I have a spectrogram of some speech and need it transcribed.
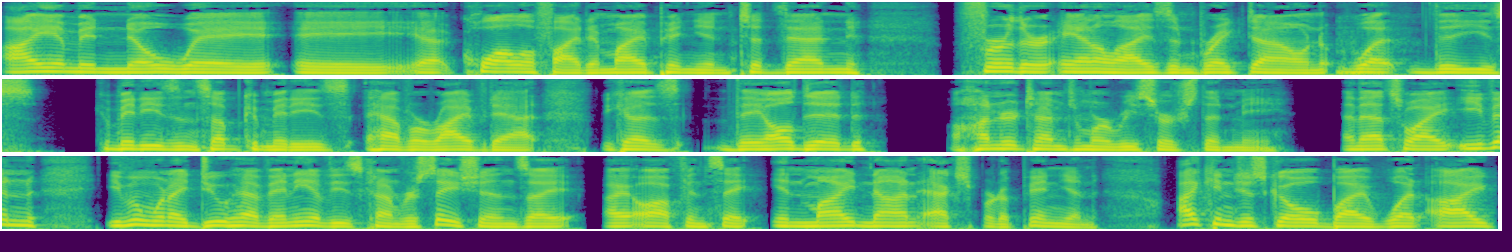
I am in no way a uh, qualified, in my opinion, to then further analyze and break down what these committees and subcommittees have arrived at because they all did a hundred times more research than me. And that's why even even when I do have any of these conversations, I, I often say, in my non expert opinion, I can just go by what I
